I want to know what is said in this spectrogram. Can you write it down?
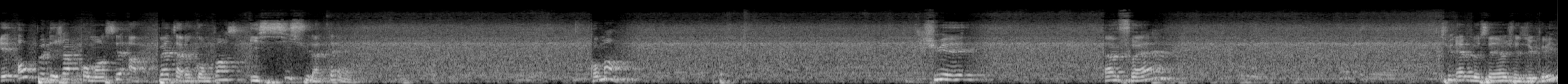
Et on peut déjà commencer à perdre ta récompense ici sur la terre. Comment tu es un frère, tu aimes le Seigneur Jésus-Christ,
